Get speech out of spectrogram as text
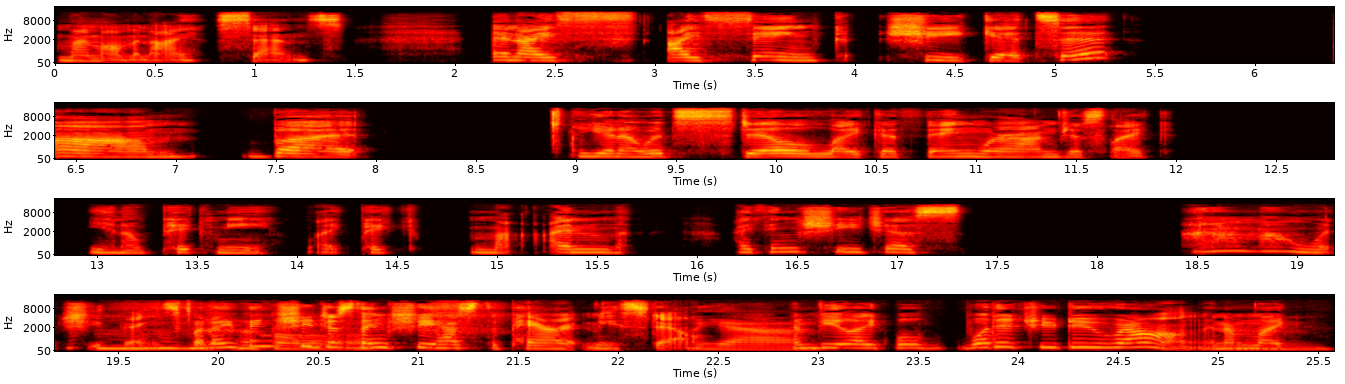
my mom and I, since. And I th- I think she gets it. Um, but you know, it's still like a thing where I'm just like, you know, pick me, like pick my and I think she just I don't know what she thinks, but I think she just Oh. thinks she has to parent me still Yeah. and be like, well, what did you do wrong? And I'm like, Mm.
